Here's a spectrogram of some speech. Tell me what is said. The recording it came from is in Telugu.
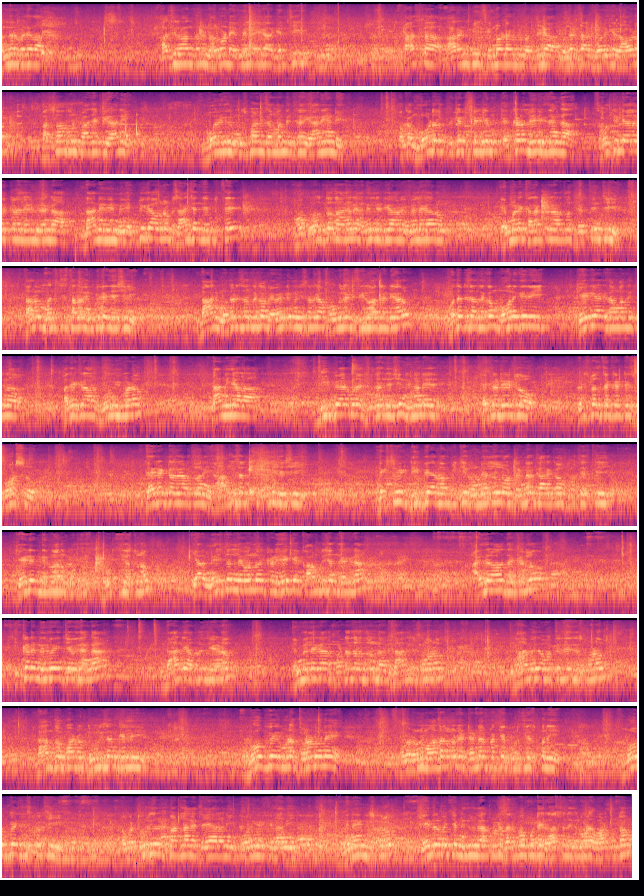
అందరి ప్రజల ఆశీర్వాదంతో నల్గొండ ఎమ్మెల్యేగా గెలిచి రాష్ట్ర ఆర్ఎండ్బి సినిమాటోగ్రఫీ మంత్రిగా మొదటిసారి భువనగిరి రావడం బస్వాపూర్ ప్రాజెక్టు కానీ భువనగిరి మున్సిపాలిటీకి సంబంధించినది కానివ్వండి ఒక మోడల్ క్రికెట్ స్టేడియం ఎక్కడ లేని విధంగా సౌత్ ఇండియాలో ఎక్కడ లేని విధంగా దాన్ని నేను ఎంపీగా ఉన్నప్పుడు శాంక్షన్ చేపిస్తే మా ప్రభుత్వం నాగానే అనిల్ రెడ్డి గారు ఎమ్మెల్యే గారు ఎమ్మెల్యే కలెక్టర్ గారితో చర్చించి స్థలం మంచి స్థలం ఎంపిక చేసి దాని మొదటి సంతకం రెవెన్యూ మినిస్టర్గా పొంగులేటి శ్రీనివాసరెడ్డి గారు మొదటి సంతకం భువనగిరి కేడియాకి సంబంధించిన పది ఎకరాల భూమి ఇవ్వడం దాన్ని ఇవాళ డిపిఆర్ కూడా సిద్ధం చేసి నిన్ననే సెక్రటరియట్లో ప్రిన్సిపల్ సెక్రటరీ స్పోర్ట్స్ డైరెక్టర్ గారితో ఆఫీసర్ రివ్యూ చేసి నెక్స్ట్ వీక్ డిపిఆర్ పంపించి రెండు నెలల్లో టెండర్ కార్యక్రమం పూర్తి చేసి కేడిఎన్ నిర్మాణం పూర్తి పూర్తి చేస్తున్నాం ఇవాళ నేషనల్ లెవెల్లో ఇక్కడ ఏ కాంపిటీషన్ జరిగినా హైదరాబాద్ దగ్గరలో ఇక్కడ నిర్వహించే విధంగా దాన్ని అభివృద్ధి చేయడం ఎమ్మెల్యే గారు పట్టుదలతో దాన్ని సాధించుకోవడం నా మీద ఒత్తిడి తీసుకోవడం దాంతోపాటు టూరిజంకి వెళ్ళి రోప్ వే కూడా త్వరలోనే ఒక రెండు మాసాల్లోనే టెండర్ ప్రక్రియ పూర్తి చేసుకొని రోప్ వే తీసుకొచ్చి ఒక టూరిజం స్పాట్ లాగా చేయాలని కోరిక జిల్లాని నిర్ణయం తీసుకున్నాం. కేంద్రం ఇచ్చే నిధులు కాకుండా సరిపోకుంటే రాష్ట్ర నిధులు కూడా వాడుకుంటాం.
